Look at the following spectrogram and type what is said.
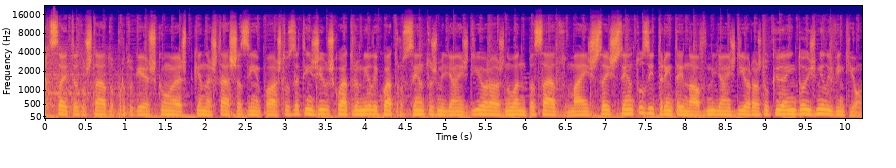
A receita do Estado português com as pequenas taxas e impostos atingiu os 4.400 milhões de euros no ano passado, mais 639 milhões de euros do que em 2021.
